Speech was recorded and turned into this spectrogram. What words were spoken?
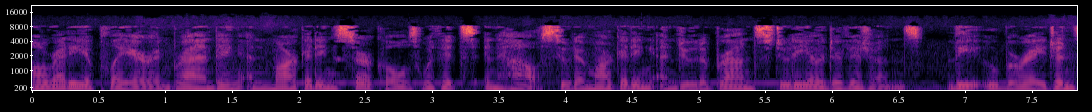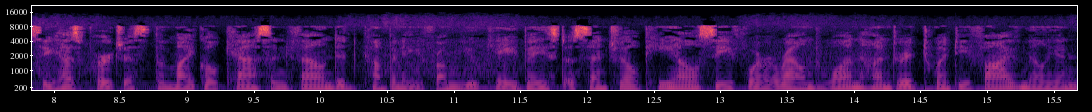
Already a player in branding and marketing circles with its in-house UTA Marketing and UTA Brand Studio divisions, the Uber agency has purchased the Michael Kassan-founded company from UK-based Ascential plc for around $125 million.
